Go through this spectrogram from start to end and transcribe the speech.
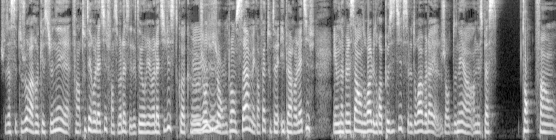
je veux dire c'est toujours à re-questionner enfin tout est relatif enfin c'est voilà c'est des théories relativistes quoi qu'aujourd'hui Mhm. genre on pense ça mais qu'en fait tout est hyper relatif et on appelle ça en droit le droit positif c'est le droit voilà genre donner un, un espace temps enfin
